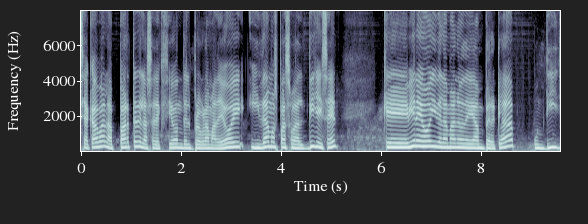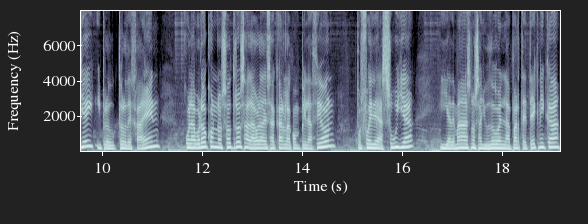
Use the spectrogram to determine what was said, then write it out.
Se acaba la parte de la selección del programa de hoy y damos paso al DJ set que viene hoy de la mano de Amper Club, un DJ y productor de Jaén. Colaboró con nosotros a la hora de sacar la compilación, pues fue idea suya y además nos ayudó en la parte técnica.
